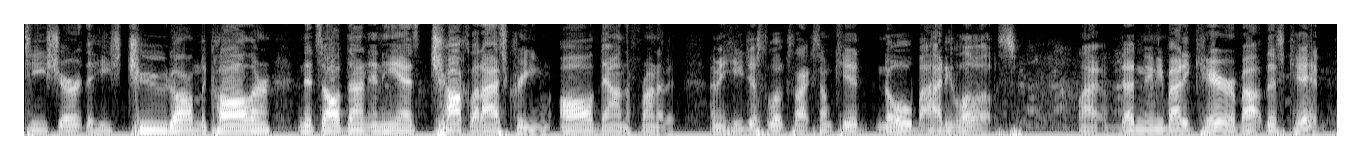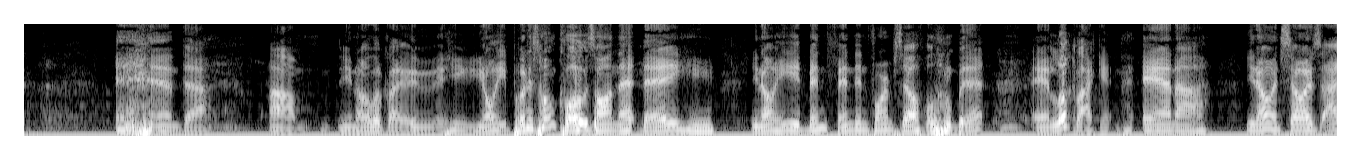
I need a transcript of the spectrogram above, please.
T-shirt that he's chewed on the collar, and it's all done. And he has chocolate ice cream all down the front of it. I mean, he just looks like some kid nobody loves. Like, doesn't anybody care about this kid? And uh, um, you know, look like he, you know, he put his own clothes on that day. He, you know, he had been fending for himself a little bit, and looked like it. And uh, you know, and so as I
